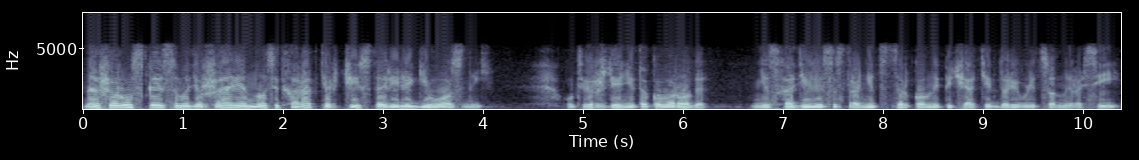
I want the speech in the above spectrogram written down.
Наше русское самодержавие носит характер чисто религиозный. Утверждения такого рода не сходили со страниц церковной печати до революционной России.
